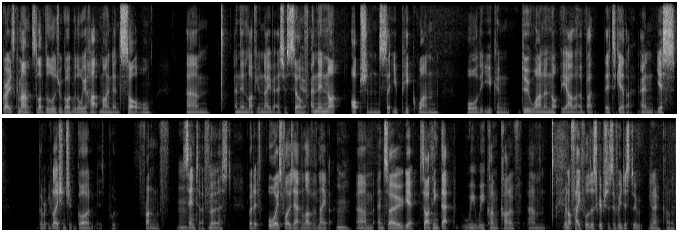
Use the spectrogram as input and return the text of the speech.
greatest commandments: love the Lord your God with all your heart, mind, and soul, um, and then love your neighbor as yourself. Yeah. And they're not options that you pick one or that you can do one and not the other, but they're together. And yes, the relationship God is put front and f- center first, but it always flows out in love of neighbor. Um, and so, yeah, so I think that we we can kind of um, we're not faithful to the scriptures if we just do you know kind of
